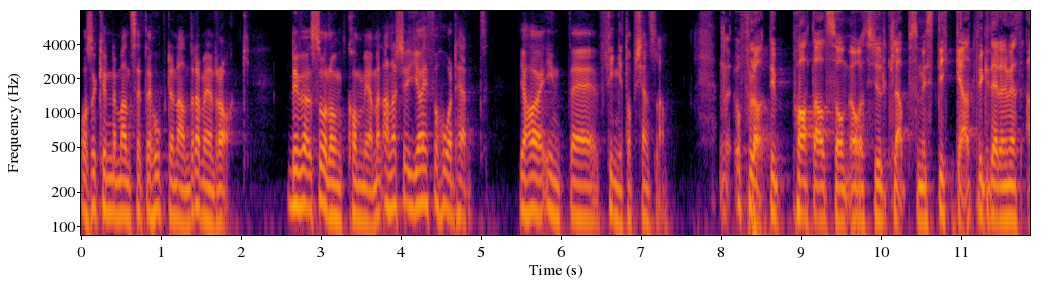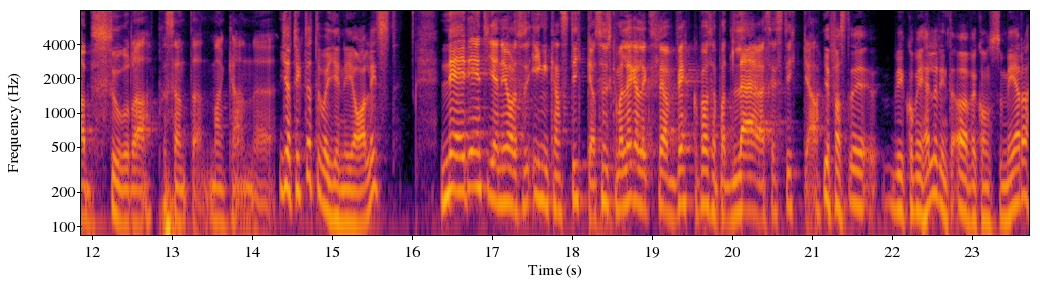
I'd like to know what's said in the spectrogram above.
och så kunde man sätta ihop den andra med en rak. Det var, så långt kom jag, men annars, jag är för hårdhänt. Jag har inte fingertoppskänslan. Och förlåt, vi pratar alltså om årets julklapp som är stickat, vilket är den mest absurda presenten man kan... Eh... Jag tyckte att det var genialiskt. Nej, det är inte genialiskt, för ingen kan sticka. Så nu ska man lägga liksom flera veckor på sig på att lära sig sticka. Ja, fast eh, vi kommer ju heller inte överkonsumera.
